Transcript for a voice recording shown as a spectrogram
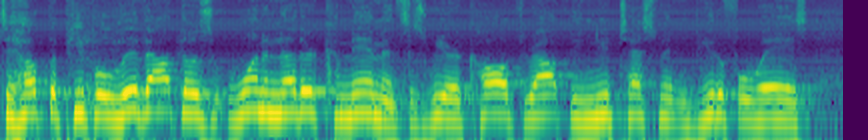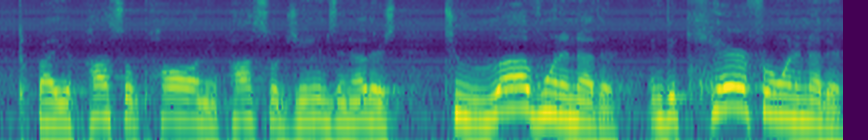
to help the people live out those one another commandments as we are called throughout the New Testament in beautiful ways by the Apostle Paul and the Apostle James and others to love one another and to care for one another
